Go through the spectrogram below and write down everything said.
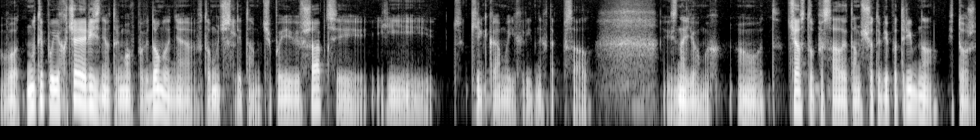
От. Ну, типу, я, хоча я різні отримав повідомлення, в тому числі там, по в шапці, і кілька моїх рідних так писало, і знайомих. От. Часто писали, там, що тобі потрібно, і теж.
